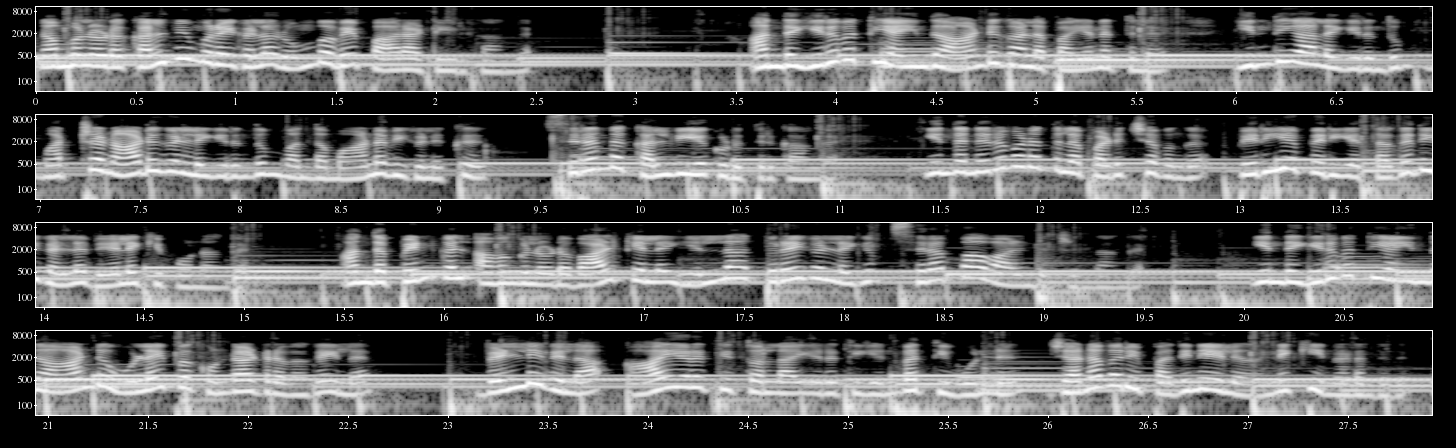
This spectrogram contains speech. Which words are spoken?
நம்மளோட கல்வி முறைகளை ரொம்பவே பாராட்டியிருக்காங்க. அந்த இருபத்தி ஐந்து ஆண்டுகால பயணத்துல இந்தியால இருந்தும் மற்ற நாடுகள்ல இருந்தும் வந்த மாணவிகளுக்கு சிறந்த கல்வியை கொடுத்திருக்காங்க. இந்த நிறுவனத்துல படிச்சவங்க பெரிய பெரிய தகுதிகள்ல வேலைக்கு போனாங்க. அந்த பெண்கள் அவங்களோட வாழ்க்கையில எல்லா துறைகள்லயும் சிறப்பா வாழ்ந்துட்டு இருந்தாங்க. இந்த இருபத்தி ஐந்து ஆண்டு உழைப்பை கொண்டாடுற வகையில வெள்ளி விழா ஆயிரத்தி தொள்ளாயிரத்தி எண்பத்தி ஒன்னு ஜனவரி பதினேழு அன்னைக்கு நடந்தது.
